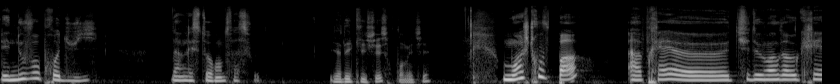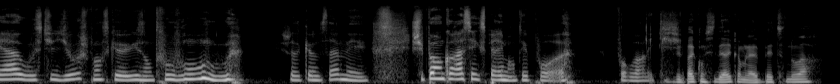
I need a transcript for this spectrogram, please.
les nouveaux produits d'un restaurant de fast-food. Il y a des clichés sur ton métier? Moi, je trouve pas. Après, euh, tu demanderas au créa ou au studio, je pense qu'ils en trouveront ou des choses comme ça, mais je suis pas encore assez expérimentée pour, euh, pour voir les Je clichés. vais pas considérer comme la bête noire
